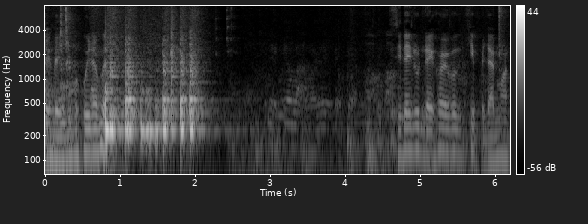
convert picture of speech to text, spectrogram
จังใดอยิมาคุยนะเพื่อนสิได้รุ่นใดค่อยไปเบิ่งคลิปอาจารย์มอด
